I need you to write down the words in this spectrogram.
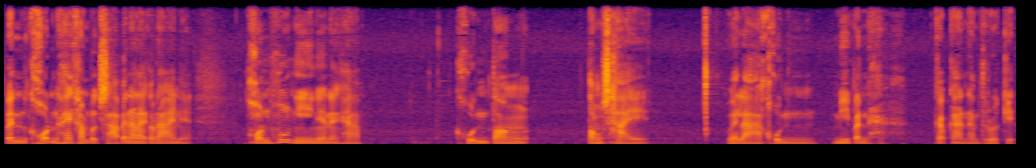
เป็นคนให้คำปรึกษาเป็นอะไรก็ได้เนี่ยคนพวกนี้เนี่ยนะครับ คุณต้องต้องใช้เวลาคุณมีปัญหากับการทำธุรกิจ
